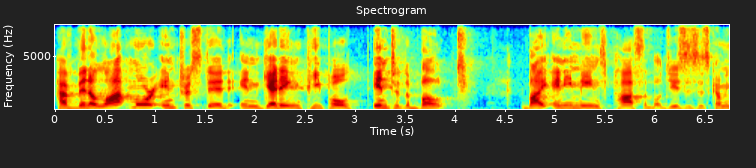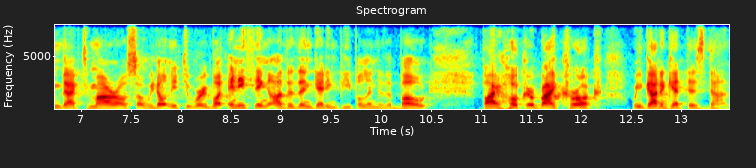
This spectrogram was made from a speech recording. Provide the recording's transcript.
have been a lot more interested in getting people into the boat by any means possible. Jesus is coming back tomorrow, so we don't need to worry about anything other than getting people into the boat. By hook or by crook, we got to get this done.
